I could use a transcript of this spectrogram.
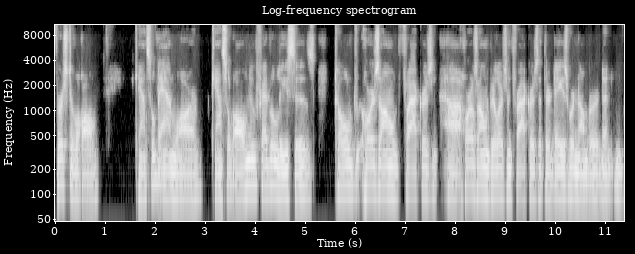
First of all, canceled ANWR, canceled all new federal leases, told horizontal frackers, uh, horizontal drillers and frackers that their days were numbered, that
